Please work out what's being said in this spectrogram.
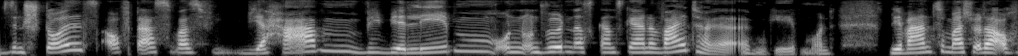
sind stolz auf das, was wir haben, wie wir leben und, und würden das ganz gerne weitergeben. Und wir waren zum Beispiel, oder auch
